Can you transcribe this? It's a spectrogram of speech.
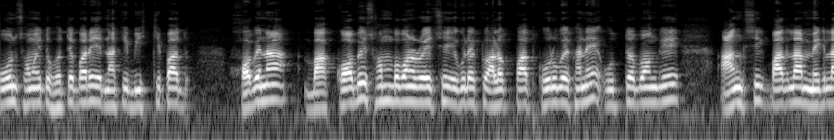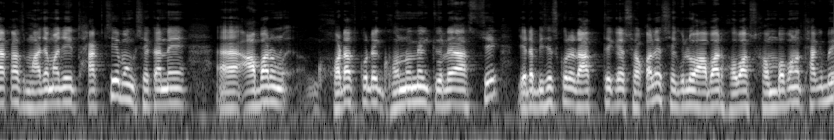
কোন সময়তে হতে পারে? নাকি বৃষ্টিপাত হবে না বা কবে সম্ভাবনা রয়েছে এগুলো একটু আলোকপাত করব এখানে। উত্তরবঙ্গে আংশিক পাতলা মেঘলা আকাশ মাঝে মাঝেই থাকছে এবং সেখানে আবার হঠাৎ করে ঘন মেঘ চলে আসছে, যেটা বিশেষ করে রাত থেকে সকালে, সেগুলো আবার হওয়ার সম্ভাবনা থাকবে।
